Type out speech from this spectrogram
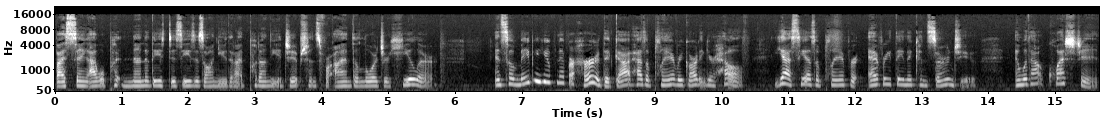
by saying, I will put none of these diseases on you that I put on the Egyptians, for I am the Lord your healer. And so maybe you've never heard that God has a plan regarding your health. Yes, He has a plan for everything that concerns you. And without question,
